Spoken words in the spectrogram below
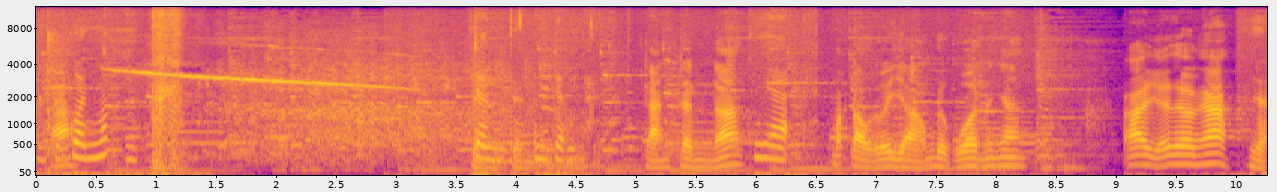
cũng cũng quên mất rồi Trình, anh Trình. Trạng trình đó. Dạ. Bắt đầu từ bây giờ không được quên nữa nha. À, dễ thương ha? Dạ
